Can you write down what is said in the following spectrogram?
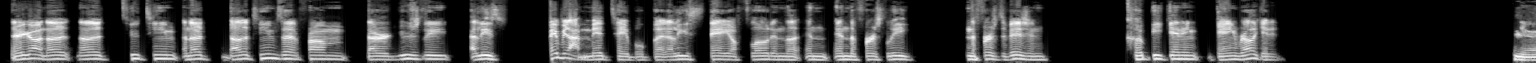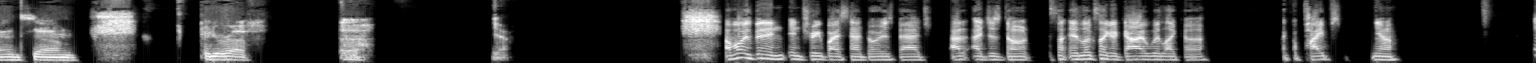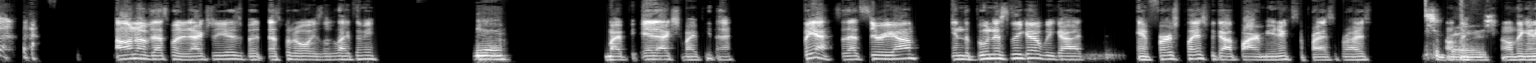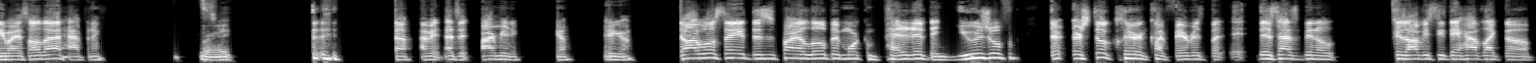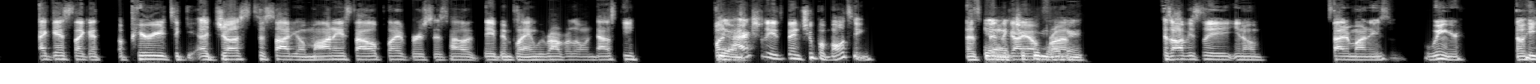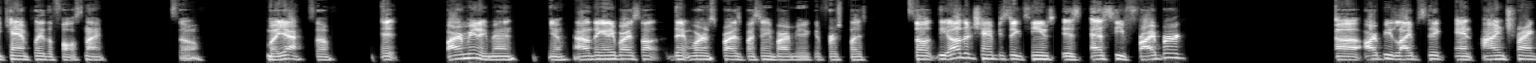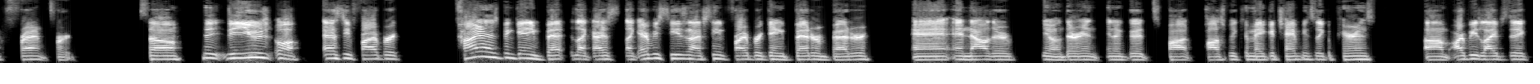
there you go. Another another two team, another another teams that from that are usually at least maybe not mid table, but at least stay afloat in the in in the first league, in the first division, could be getting getting relegated. Yeah, it's um pretty rough. Ugh. I've always been in, intrigued by Sampdoria's badge. I, I just don't. It looks like a guy with like a like a pipes. You know, I don't know if that's what it actually is, but that's what it always looked like to me. Yeah. Might be. It actually might be that. But yeah, so that's Serie A. In the Bundesliga, we got in first place we got Bayern Munich. Surprise, surprise. I don't think, Surprise. I don't think anybody saw that happening. Right. So I mean, that's it. Bayern Munich. Yeah, there you go. So I will say this is probably a little bit more competitive than usual. For, they're, they're still clear and cut favorites, but it, this has been a because obviously they have like a, I guess like a, a period to adjust to Sadio Mane style play versus how they've been playing with Robert Lewandowski. But Yeah. actually, it's been Choupo-Moting that's been the guy up front because obviously you know Sadio Mane is a winger, so he can't play the false nine. So, but yeah, so it Bayern Munich, man. You know, I don't think anybody saw didn't weren't surprised by saying Bayern Munich in first place. So the other Champions League teams is SC Freiburg, uh, RB Leipzig, and Eintracht Frankfurt. So the the usual well, SC Freiburg kind of has been getting better. Like I like every season, I've seen Freiburg getting better and better, and and now they're you know they're in in a good spot, possibly can make a Champions League appearance. Um, RB Leipzig,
